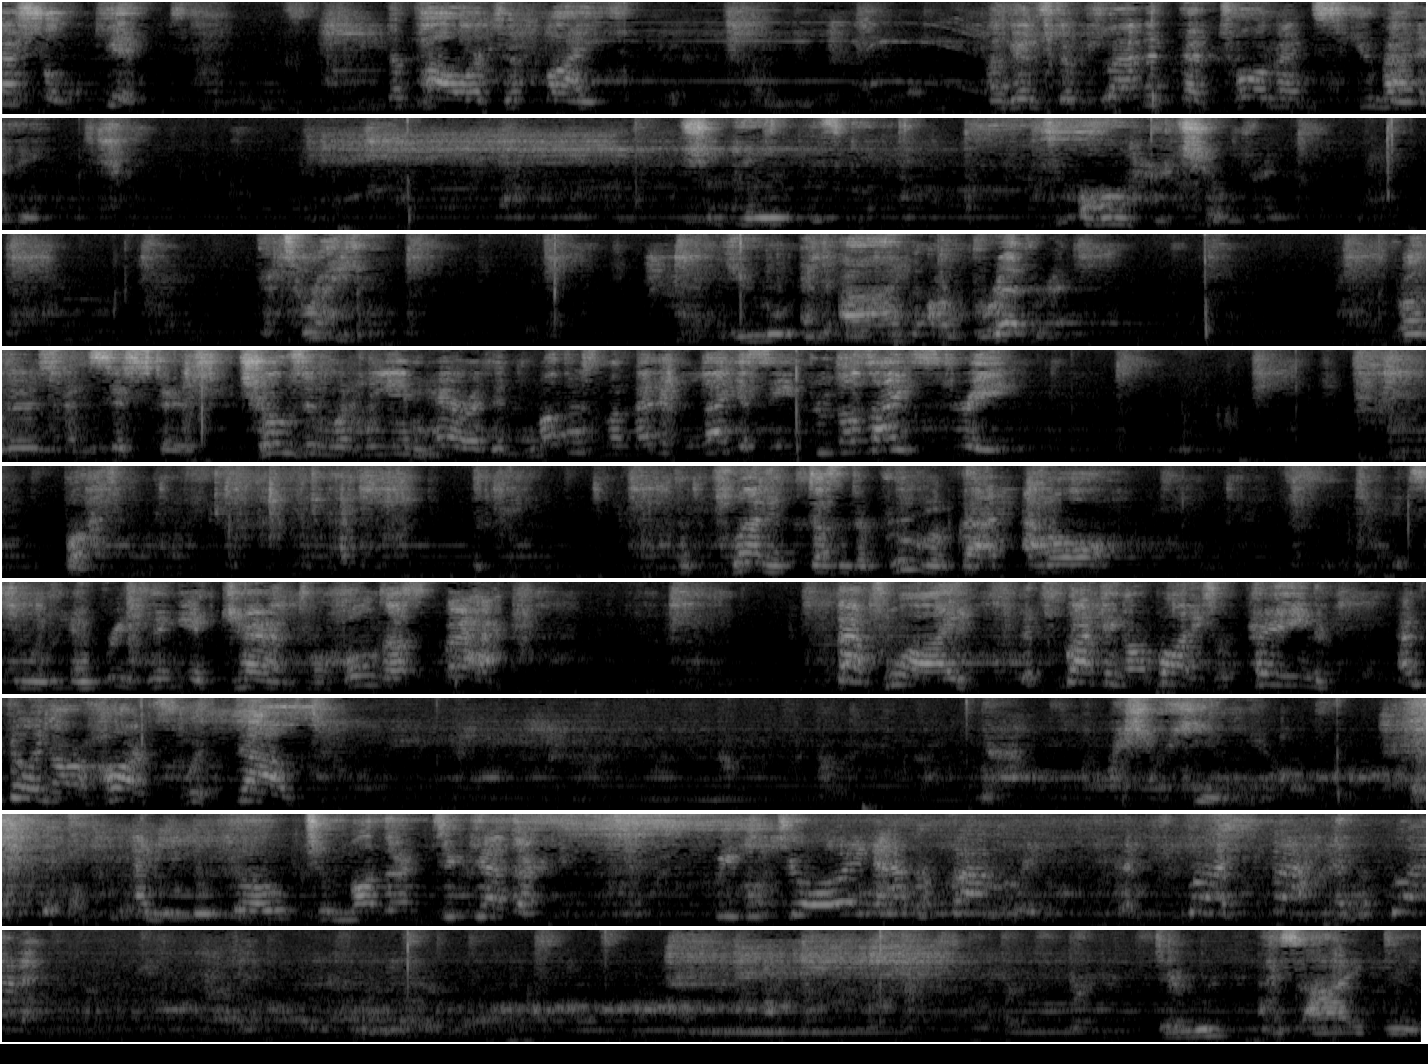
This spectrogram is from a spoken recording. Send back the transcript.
Special gift. The power to fight against a planet that torments humanity. She gave this gift to all her children. That's right. You and I are brethren. Brothers and sisters, chosen when we inherited Mother's mimetic planet doesn't approve of that at all. It's doing everything it can to hold us back. That's why it's racking our bodies with pain and filling our hearts with doubt. Now I shall heal you. And we will go to Mother together. We will join at her as I do.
